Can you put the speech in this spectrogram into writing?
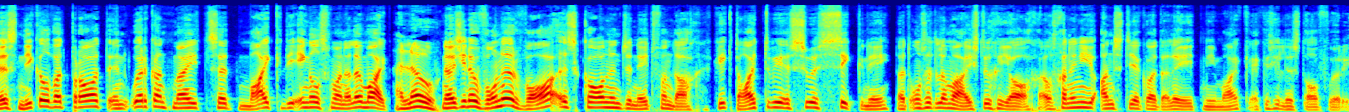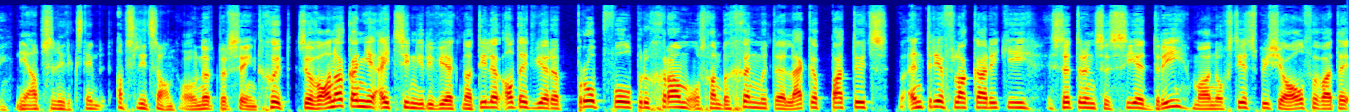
dis Nicole wat praat en oorkant my sit Mike die Engelsman. Hallo Mike. Hallo. Nou as jy nou wonder waar is Karl en Janet vandag? Kyk, daai twee is so siek, nê, nee, dat ons het hulle maar huis toe gejaag. Ons gaan nie aansteek wat hulle het nie, Mike. Ek is nie lus daarvoor nie. Nee, absoluut. Ek stem absoluut saam. 100%. Goed. So waarna kan jy uitsien hierdie week? Natuurlik altyd weer 'n propvol program. Ons gaan begin met 'n lekker padtoets intree vlakkarretjie Citroen se C3, maar nog steeds spesiaal vir wat hy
